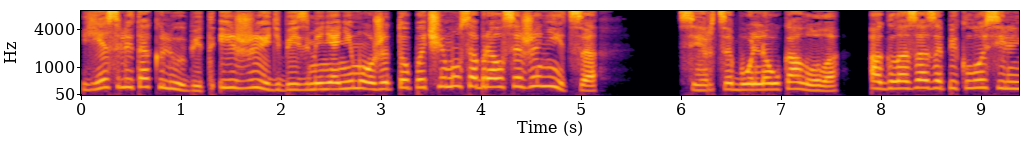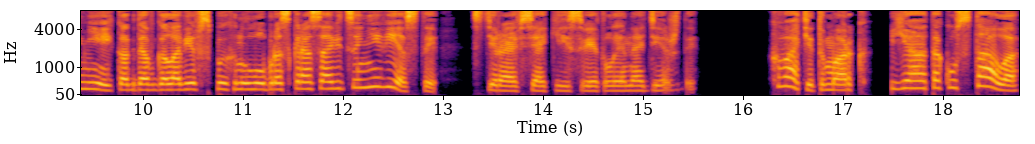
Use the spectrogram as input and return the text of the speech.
Если так любит и жить без меня не может, то почему собрался жениться? Сердце больно укололо а глаза запекло сильней, когда в голове вспыхнул образ красавицы-невесты, стирая всякие светлые надежды. «Хватит, Марк, я так устала!»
